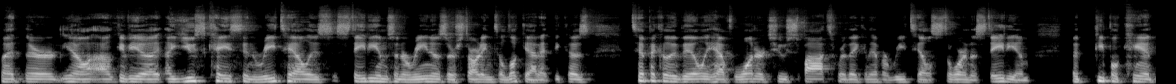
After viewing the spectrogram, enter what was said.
But they're, you know, I'll give you a, a use case in retail is stadiums and arenas are starting to look at it because typically they only have one or two spots where they can have a retail store in a stadium, but people can't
